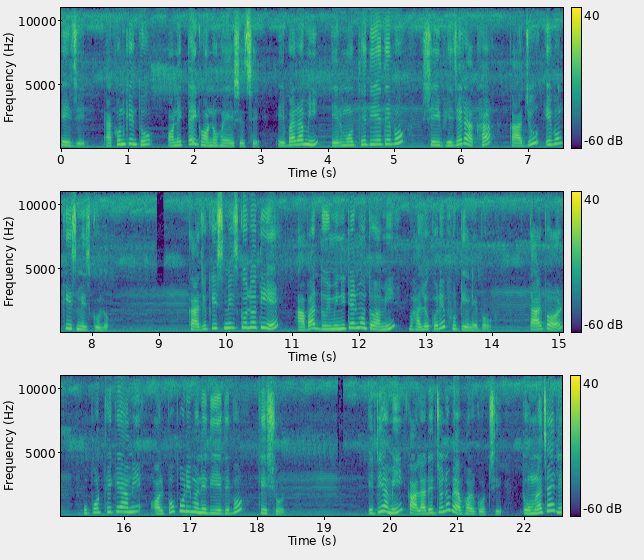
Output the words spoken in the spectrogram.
এই যে, এখন কিন্তু অনেকটাই ঘন হয়ে এসেছে। এবার আমি এর মধ্যে দিয়ে দেব সেই ভেজে রাখা কাজু এবং কিশমিশগুলো। কাজু কিশমিশগুলো দিয়ে আবার দুই মিনিটের মতো আমি ভালো করে ফুটিয়ে নেব। তারপর উপর থেকে আমি অল্প পরিমাণে দিয়ে দেব কেশর। এটি আমি কালারের জন্য ব্যবহার করছি। তোমরা চাইলে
